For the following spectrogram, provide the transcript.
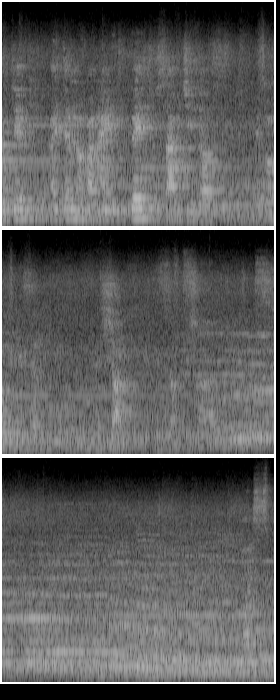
will take item number nine, faith to serve Jesus, before we listen to a short exhortation. I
